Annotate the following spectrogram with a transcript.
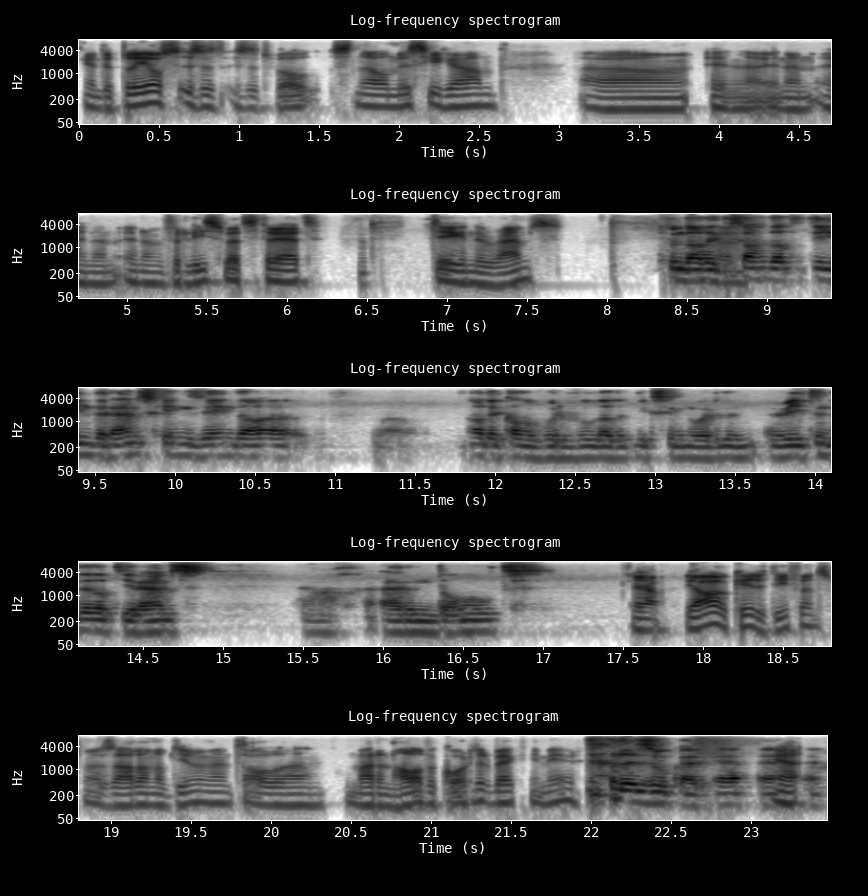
in de playoffs is het, is het wel snel misgegaan. Uh, in, in, een, in, een, in een verlieswedstrijd tegen de Rams. Toen dat ik zag dat het tegen de Rams ging zijn, dat, had ik al een voorgevoel dat het niks ging worden. Wetende dat die Rams, ja, Aaron Donald. Ja, ja oké, okay, de defense, maar ze hadden op dit moment al maar een halve quarterback niet meer. dat is ook waar, ja. ja, ja.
